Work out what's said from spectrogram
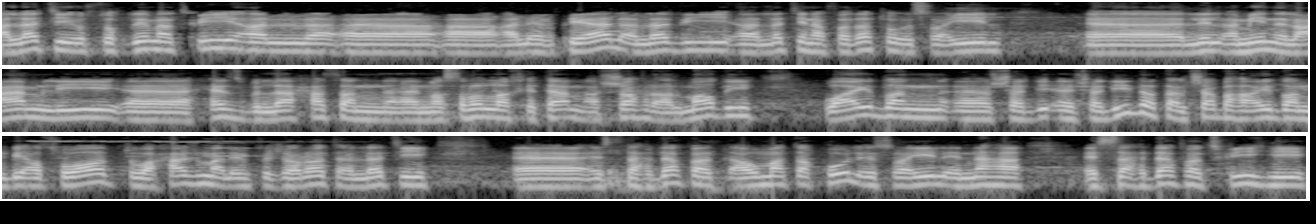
التي استخدمت في الاغتيال الذي التي نفذته إسرائيل للأمين العام لحزب الله حسن نصر الله ختام الشهر الماضي. وأيضا شديدة الشبه أيضا بأصوات وحجم الانفجارات التي استهدفت أو ما تقول إسرائيل إنها استهدفت فيه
